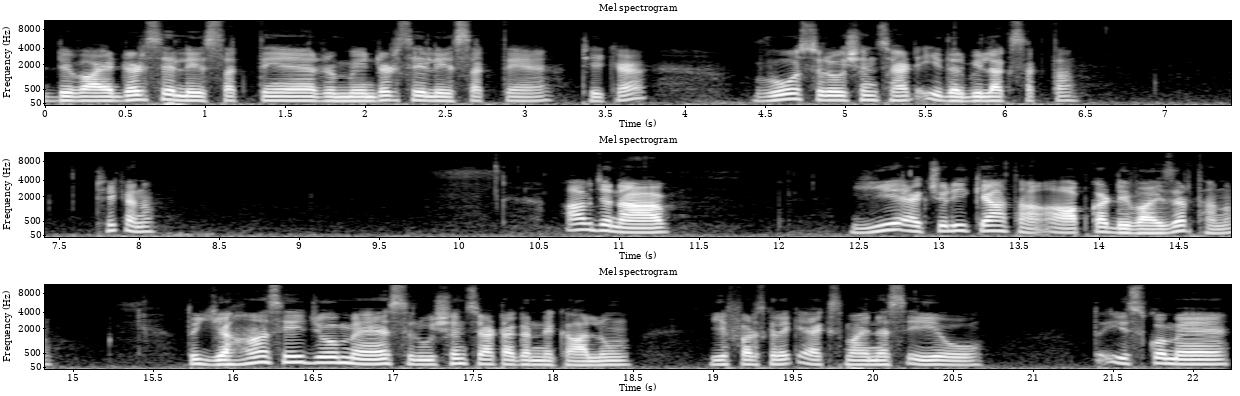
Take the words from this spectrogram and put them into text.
डिवाइडर से ले सकते हैं, रिमाइंडर से ले सकते हैं, ठीक है? वो सोलूशन सेट इधर भी लग सकता। ठीक है ना? अब जनाब, ये एक्चुअली क्या था? आपका डिवाइज़र था ना? तो यहाँ से जो मैं सोलूशन सेट अगर निकालूँ, ये फ़र्ज़ करें कि एक्स माइनस ए हो तो इसको मैं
